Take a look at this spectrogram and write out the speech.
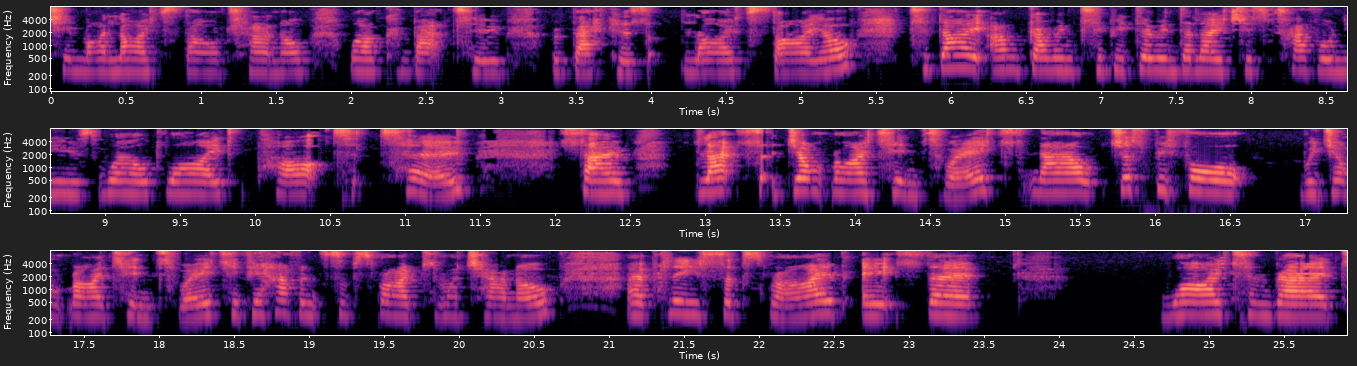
watching my lifestyle channel. Welcome back to Rebecca's lifestyle. Today I'm going to be doing the latest travel news worldwide part two. So let's jump right into it. Now just before we jump right into it if you haven't subscribed to my channel uh, please subscribe. It's the white and red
